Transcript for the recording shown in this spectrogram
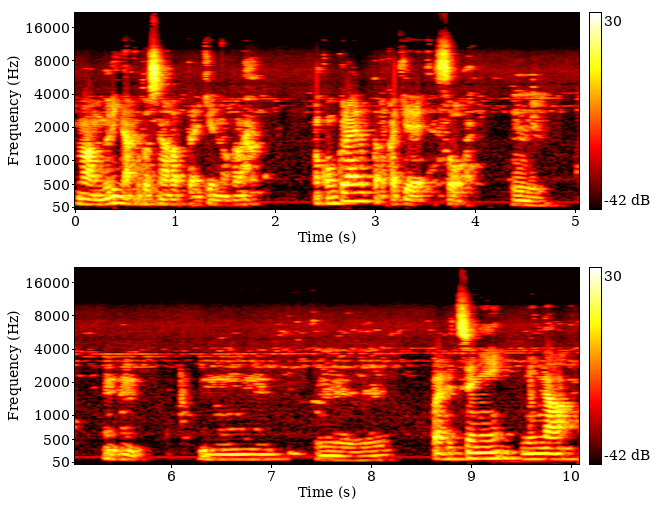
まあ無理なことしなかったらいけるのかな。まあ、こんくらいだったら書けそう。うん。うんうん。うーん。うん。これ普通にみんな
